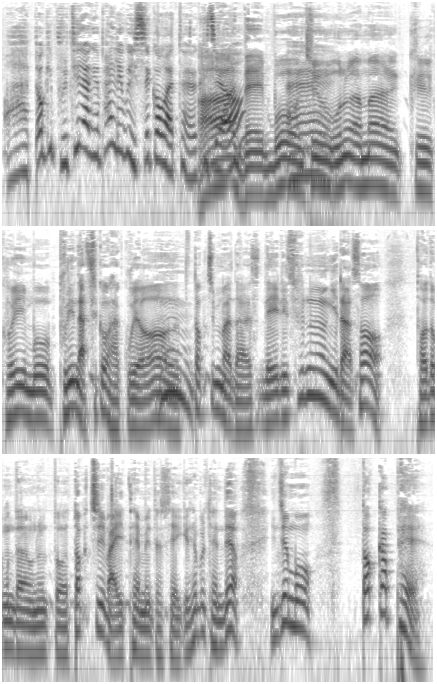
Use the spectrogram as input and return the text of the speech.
아, 떡이 불티나게 팔리고 있을 것 같아요. 그죠? 아, 네. 뭐 네. 지금 오늘 아마 그 거의 뭐 불이 났을 것 같고요. 음. 떡집마다. 그래서 내일이 수능이라서 더더군다나 오늘 또 떡집 아이템에 대해서 얘기를 해볼 텐데요. 이제 뭐 떡카페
